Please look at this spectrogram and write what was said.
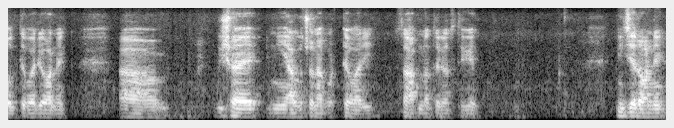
বলতে পারি, অনেক বিষয়ে নিয়ে আলোচনা করতে পারি। সো আপনাদের কাছ থেকে নিজের অনেক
